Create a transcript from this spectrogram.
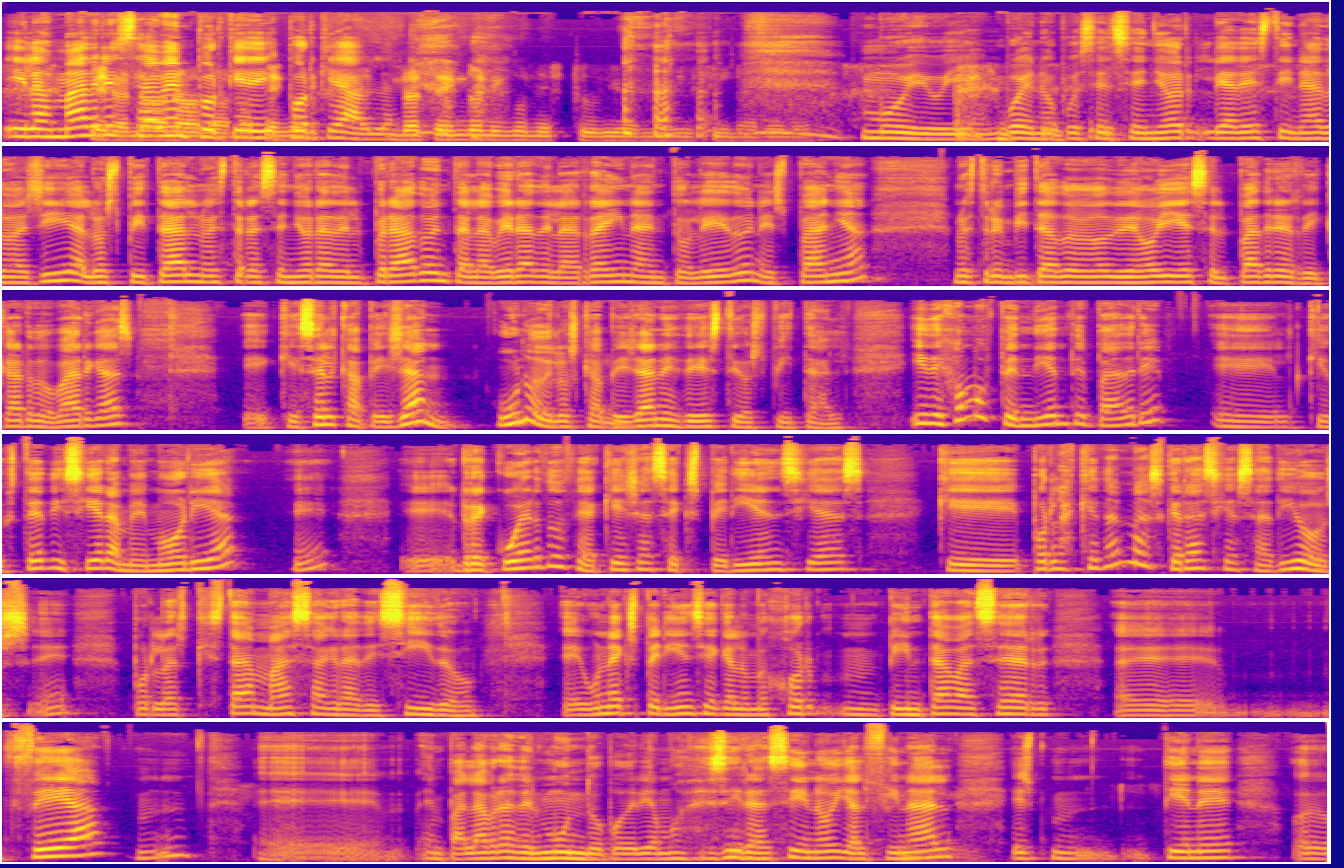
y las madres no, saben no, por, qué, tengo- por qué hablan. No tengo ningún estudio en medicina. Muy bien. Bueno, pues el Señor le ha destinado allí al Hospital Nuestra Señora del Prado en Talavera de la Reina, en Toledo, en España. Nuestro invitado de hoy es el padre Ricardo Vargas, eh, que es el capellán, uno de los capellanes de este hospital. Y dejamos pendiente, padre, el que usted hiciera memoria. ¿eh? Eh, recuerdos de aquellas experiencias que, por las que da más gracias a Dios, ¿eh? por las que está más agradecido. Eh, una experiencia que a lo mejor mm, pintaba ser eh, fea, mm, en palabras del mundo, podríamos decir así, ¿no? Y al final mm, tiene,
